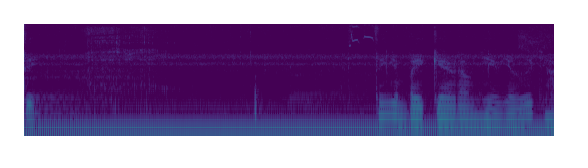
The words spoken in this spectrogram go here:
tiếng tiếng zombie kêu đâu nhiều dữ trời.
